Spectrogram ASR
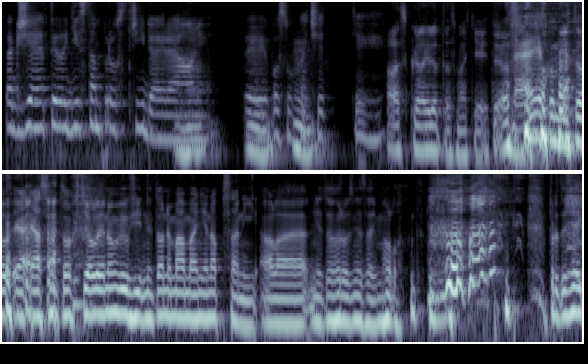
takže ty lidi se tam prostřídají reálně, hmm. ty hmm. posluchači hmm. těch. Ale skvělý dotaz, Matěj. Tyjo. Ne, jako mě to, já, já, jsem to chtěl jenom využít, mě to nemám ani napsaný, ale mě to hrozně zajímalo. Protože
